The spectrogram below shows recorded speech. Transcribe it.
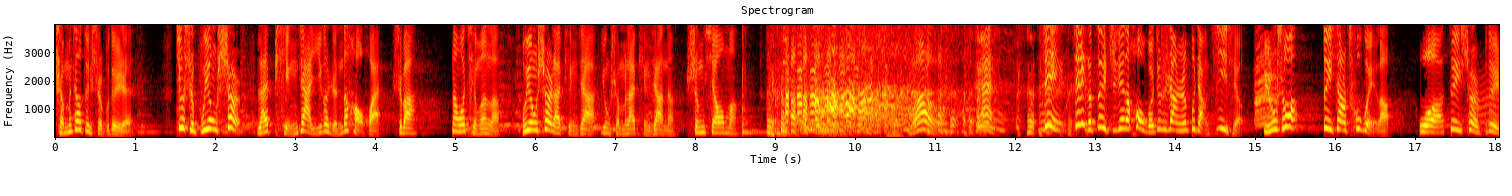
什么叫对事不对人？就是不用事儿来评价一个人的好坏，是吧？那我请问了，不用事儿来评价，用什么来评价呢？生肖吗？哇哦，哎，这这个最直接的后果就是让人不长记性。比如说，对象出轨了，我对事儿不对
